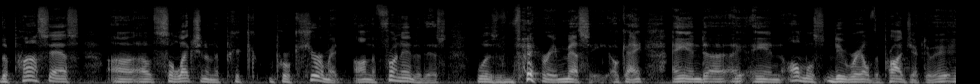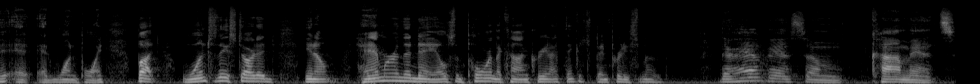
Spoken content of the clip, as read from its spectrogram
the process uh, of selection and the procurement on the front end of this was very messy, okay, and and almost derailed the project at, at one point. But once they started, you know, hammering the nails and pouring the concrete, I think it's been pretty smooth. There have been some comments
